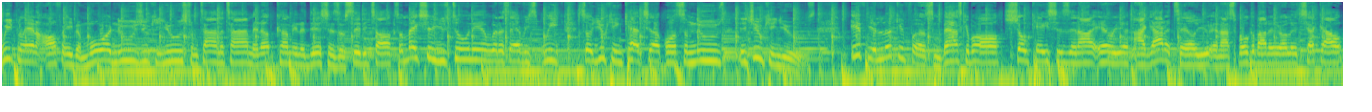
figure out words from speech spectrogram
We plan to offer even more news you can use from time to time in upcoming editions of City Talk. So make sure you tune in with us every week so you can catch up on some news that you can use. If you're looking for some basketball showcases in our area, I gotta tell you, and I spoke about it earlier, check out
